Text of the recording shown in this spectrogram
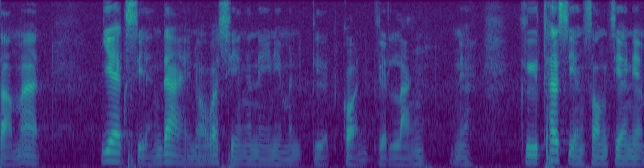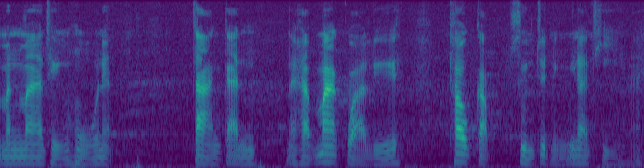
สามารถแยกเสียงได้เนาะว่าเสียงอันไหนเนี่ยมันเกิดก่อนเกิดหลังเนี่ยคือถ้าเสียงสองเสียงเนี่ยมันมาถึงหูเนี่ยต่างกันนะครับมากกว่าหรือเท่ากับ 0.1 วินาทีนะ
